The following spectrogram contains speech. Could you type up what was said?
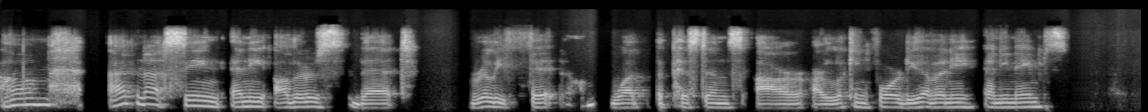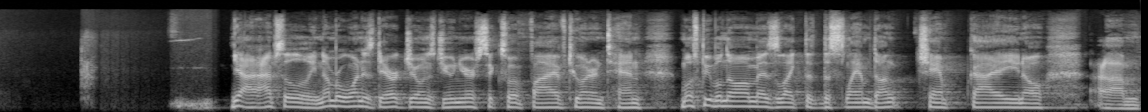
Um, I'm not seeing any others that really fit what the Pistons are are looking for. Do you have any any names? Yeah, absolutely. Number one is Derrick Jones Jr., six foot five, 210. Most people know him as like the, the slam dunk champ guy, you know. Um,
